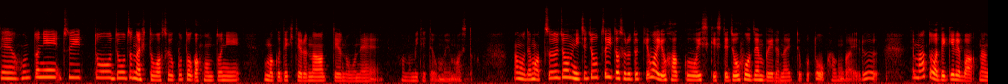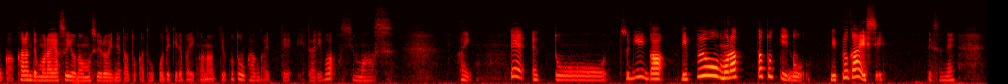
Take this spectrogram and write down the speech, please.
で本当にツイート上手な人はそういうことが本当にうまくできてるなっていうのをねあの見てて思いました。なのでまあ通常日常ツイートする時は余白を意識して情報全部入れないってことを考える。でもあとはできればなんか絡んでもらいやすいような面白いネタとか投稿できればいいかなっていうことを考えていたりはします。はい。で、えっと、次がリプをもらった時のリプ返しですね。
